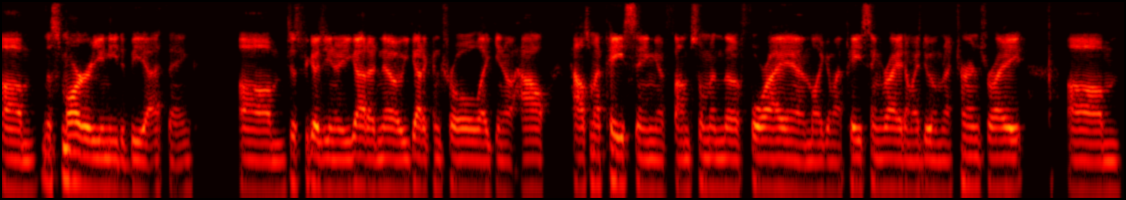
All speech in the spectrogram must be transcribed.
um, the smarter you need to be. I think um, just because you know you got to know, you got to control like you know how how's my pacing if I'm swimming the four IM, like am I pacing right? Am I doing my turns right? Um,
